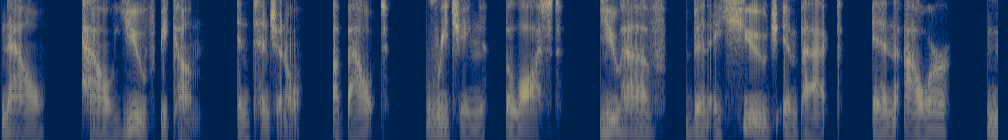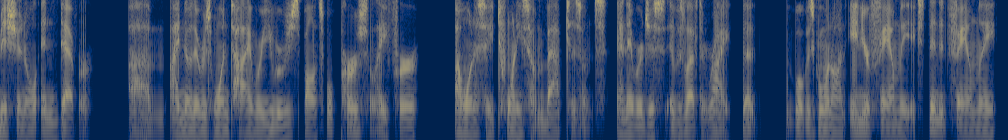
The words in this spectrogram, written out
now how you've become intentional about reaching the lost. You have been a huge impact in our missional endeavor. Um, I know there was one time where you were responsible personally for, I want to say, 20 something baptisms, and they were just, it was left and right. The, what was going on in your family, extended family,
